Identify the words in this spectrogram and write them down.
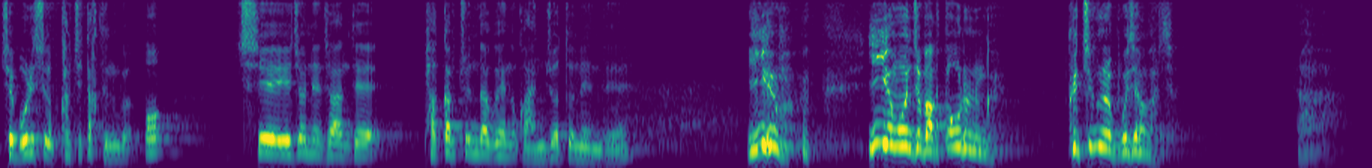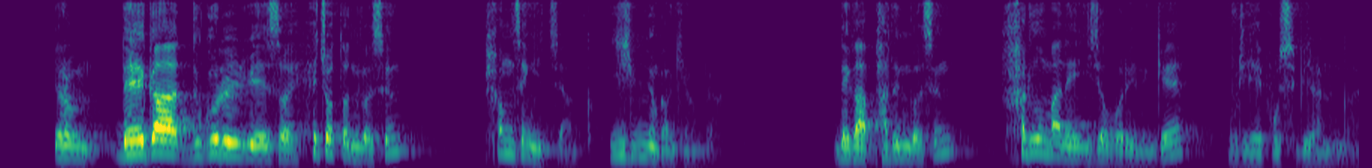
제 머릿속에 갑자기 딱 드는 거예요. 어? 제 예전에 저한테 밥값 준다고 해놓고 안 줬던 애인데 이게 뭐- 이게 먼저 막 떠오르는 거예요. 그 친구를 보자마자 야, 여러분 내가 누구를 위해서 해줬던 것은 평생 잊지 않고 20년간 기억나고 내가 받은 것은 하루 만에 잊어버리는 게 우리의 모습이라는 거예요.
